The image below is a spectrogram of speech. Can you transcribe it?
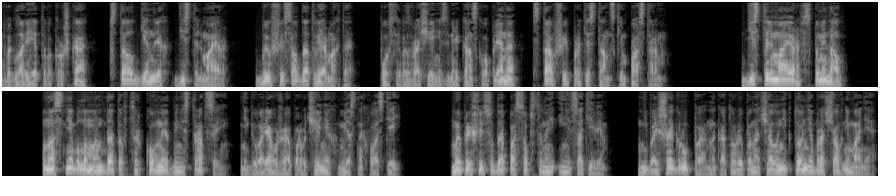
Во главе этого кружка встал Генрих Дистельмайер, бывший солдат вермахта, после возвращения из американского плена, ставший протестантским пастором. Дистельмайер вспоминал. «У нас не было мандатов церковной администрации, не говоря уже о поручениях местных властей. Мы пришли сюда по собственной инициативе. Небольшая группа, на которую поначалу никто не обращал внимания.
